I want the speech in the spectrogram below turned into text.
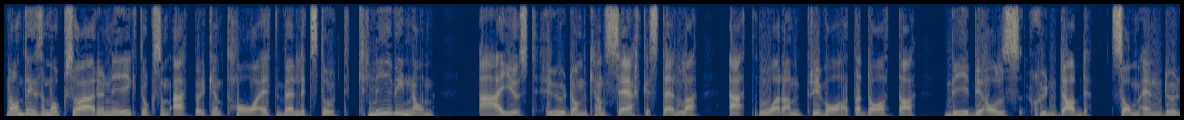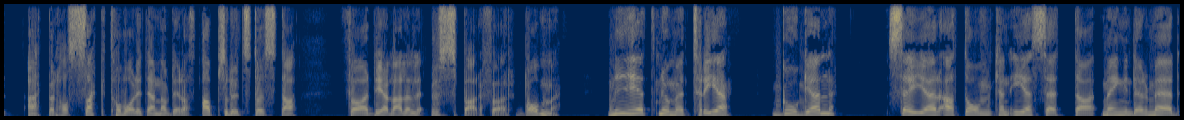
Någonting som också är unikt och som Apple kan ta ett väldigt stort kliv inom är just hur de kan säkerställa att våran privata data bibehålls skyddad, som ändå Apple har sagt har varit en av deras absolut största fördelar eller uspar för dem. Nyhet nummer tre. Google säger att de kan ersätta mängder med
